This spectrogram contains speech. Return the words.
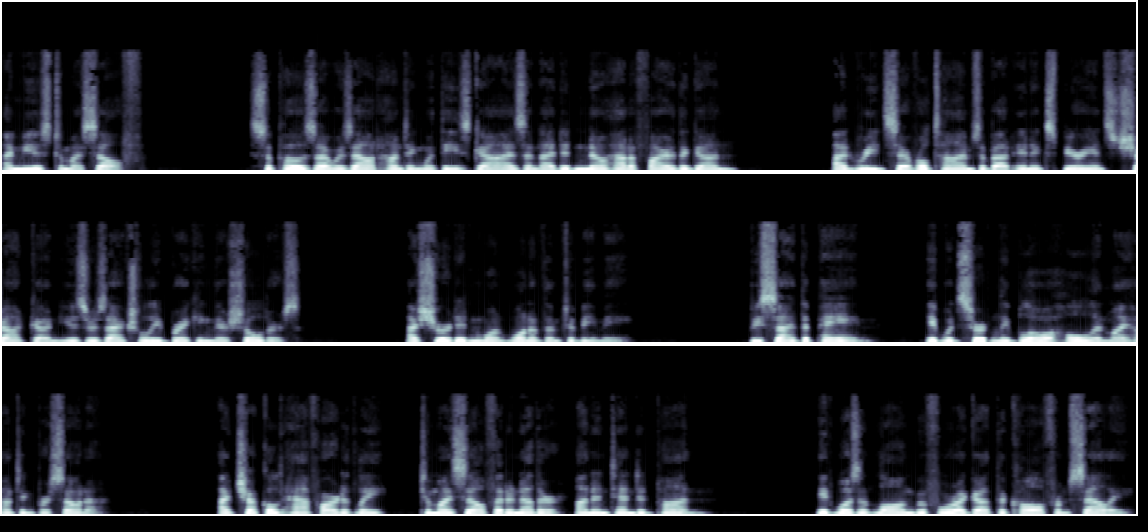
I mused to myself. Suppose I was out hunting with these guys and I didn't know how to fire the gun? I'd read several times about inexperienced shotgun users actually breaking their shoulders. I sure didn't want one of them to be me. Beside the pain, it would certainly blow a hole in my hunting persona. I chuckled half heartedly, to myself at another, unintended pun. It wasn't long before I got the call from Sally,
